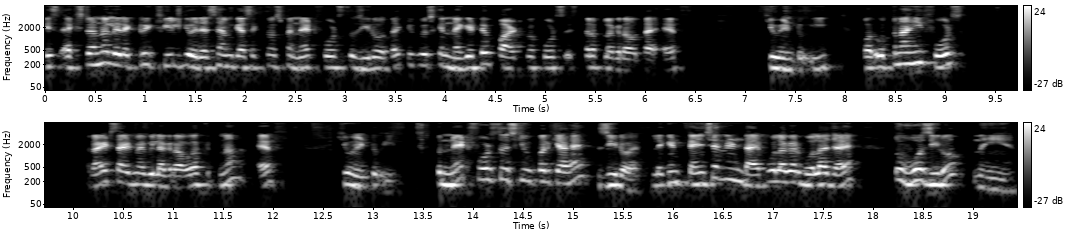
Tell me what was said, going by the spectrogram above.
इस एक्सटर्नल इलेक्ट्रिक फ़ील्ड की वजह से हम कह सकते हैं उस पर नेट फोर्स तो ज़ीरो होता है, क्योंकि उसके नेगेटिव पार्ट पे फोर्स इस तरफ़ लग रहा होता है एफ़ क्यू इंटू ई और उतना ही फोर्स राइट साइड में भी लग रहा होगा कितना? एफ़ क्यू इंटू ई तो नेट फोर्स तो इसके ऊपर क्या है? ज़ीरो है। लेकिन टेंशन इन डायपोल अगर बोला जाए तो वो ज़ीरो नहीं है।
